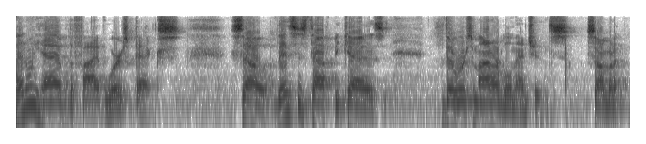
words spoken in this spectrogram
Then we have the five worst picks. So this is tough because there were some honorable mentions. So I'm going to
